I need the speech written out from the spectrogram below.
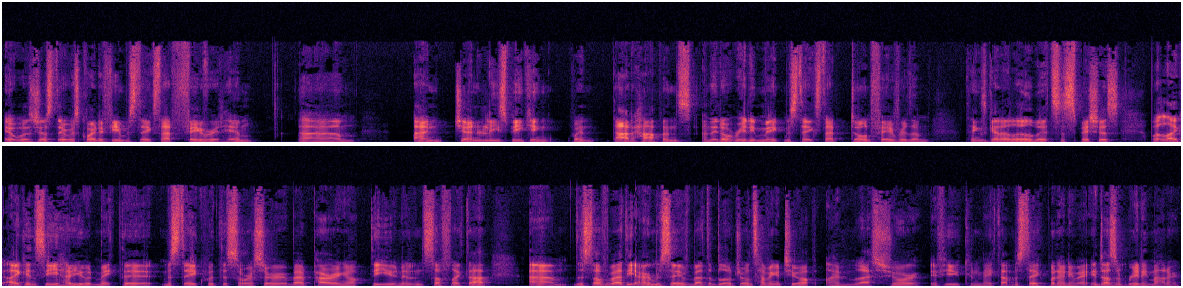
It was just there was quite a few mistakes that favored him. Um, and generally speaking, when that happens and they don't really make mistakes that don't favor them, things get a little bit suspicious. But like I can see how you would make the mistake with the sorcerer about powering up the unit and stuff like that. Um, the stuff about the armor save about the blood drones having a two up, I'm less sure if you can make that mistake. But anyway, it doesn't really matter.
